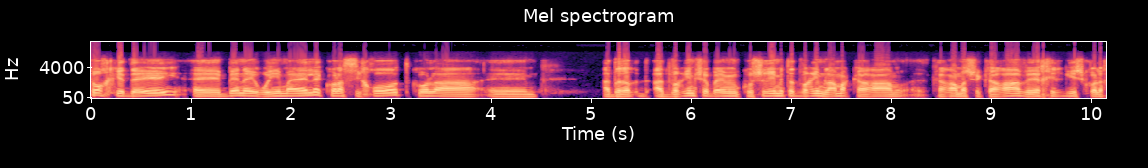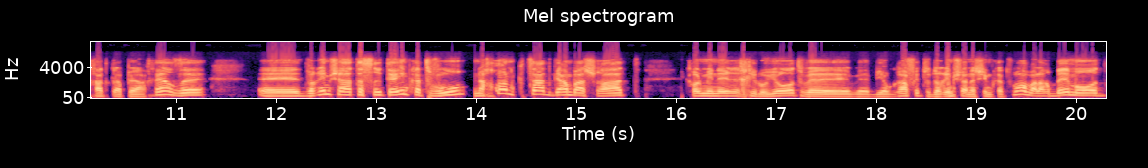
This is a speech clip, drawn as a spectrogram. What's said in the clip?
תוך כדי, אה, בין האירועים האלה, כל השיחות, כל ה... אה, הדברים שבהם הם קושרים את הדברים, למה קרה, קרה מה שקרה ואיך הרגיש כל אחד כלפי האחר, זה אה, דברים שהתסריטאים כתבו, נכון, קצת גם בהשראת כל מיני רכילויות וביוגרפיות ודברים שאנשים כתבו, אבל הרבה מאוד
